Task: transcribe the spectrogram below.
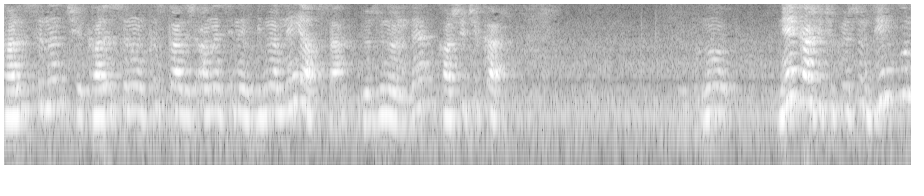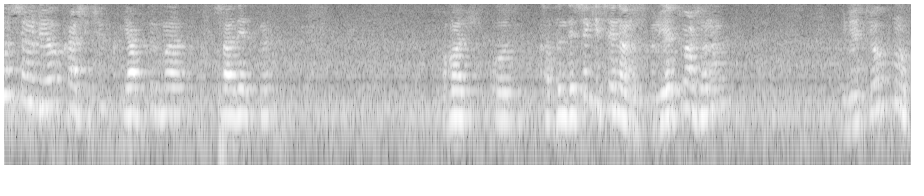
Karısının, karısının, kız kardeş, annesinin bilmem ne yapsa gözünün önünde karşı çıkar. Bunu niye karşı çıkıyorsun? Din bunu söylüyor. Karşı çık, yaptırma, müsaade etme. Ama o kadın dese ki senin hanım, hürriyet var canım. Hürriyet yok mu?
